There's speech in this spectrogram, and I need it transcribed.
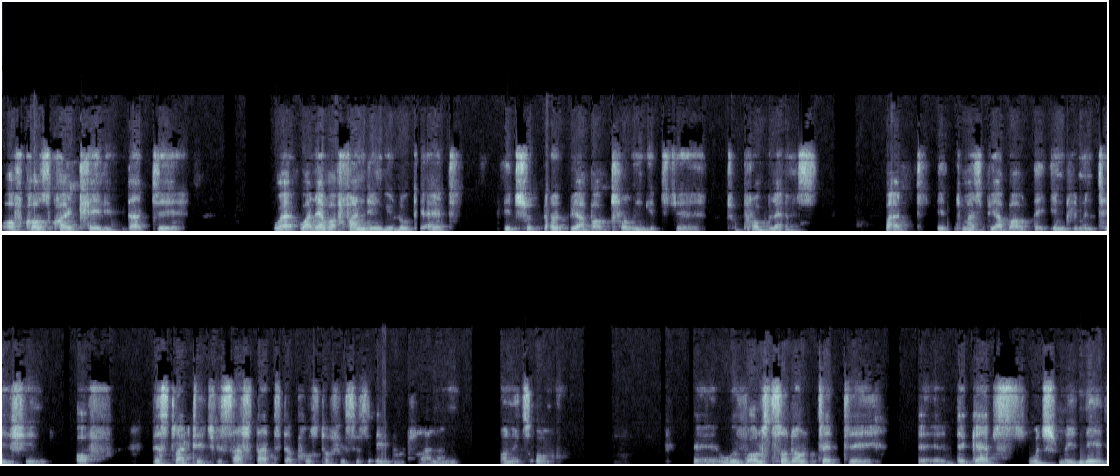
Of course, quite clearly that whatever funding you look at, it should not be about throwing it to problems but it must be about the implementation of the strategy such that the post office is able to run on, on its own. Uh, we've also noted uh, uh, the gaps which may need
